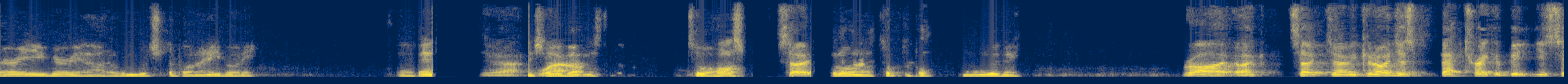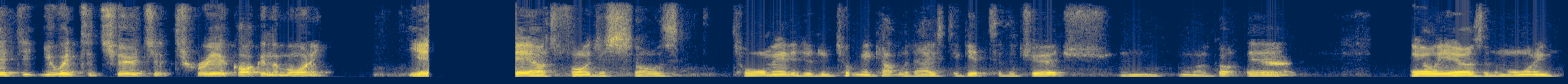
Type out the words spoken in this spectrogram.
very, very hard. I wouldn't wish it upon anybody. So eventually, yeah, wow. got me to a hospital, and I took the with me. Right. Okay. So, Jamie, can I just backtrack a bit? You said that you went to church at three o'clock in the morning. Yeah. Yeah. I was just I was tormented, and it took me a couple of days to get to the church. And when I got there, yeah. early hours of the morning,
